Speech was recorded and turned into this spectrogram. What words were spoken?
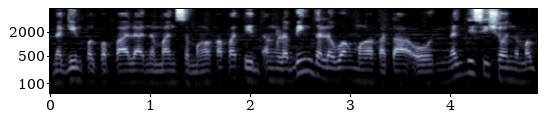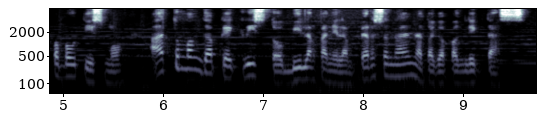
Naging pagpapala naman sa mga kapatid ang labing dalawang mga katao na nagdesisyon na magpabautismo at tumanggap kay Kristo bilang kanilang personal na tagapagligtas.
